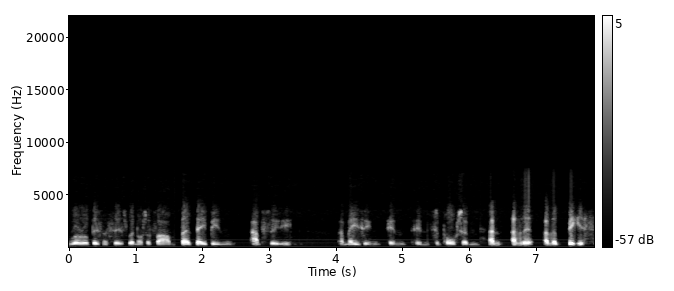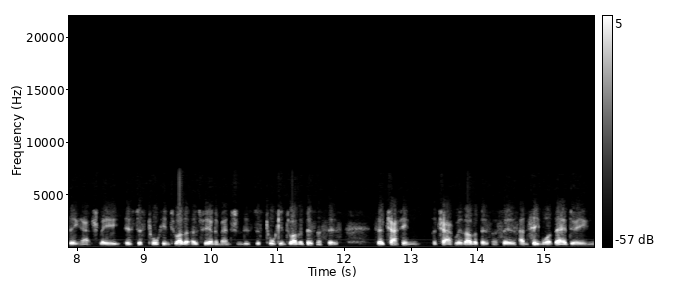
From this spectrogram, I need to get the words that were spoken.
rural businesses. We're not a farm, but they've been absolutely amazing in, in support and, and, and the and the biggest thing actually is just talking to other as Fiona mentioned, is just talking to other businesses. So chatting the chat with other businesses and seeing what they're doing,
